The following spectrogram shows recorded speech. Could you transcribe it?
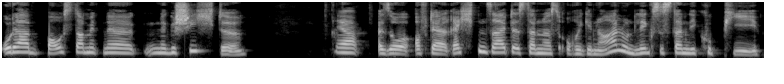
oder baust damit eine, eine Geschichte. Ja. Also auf der rechten Seite ist dann das Original und links ist dann die Kopie.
